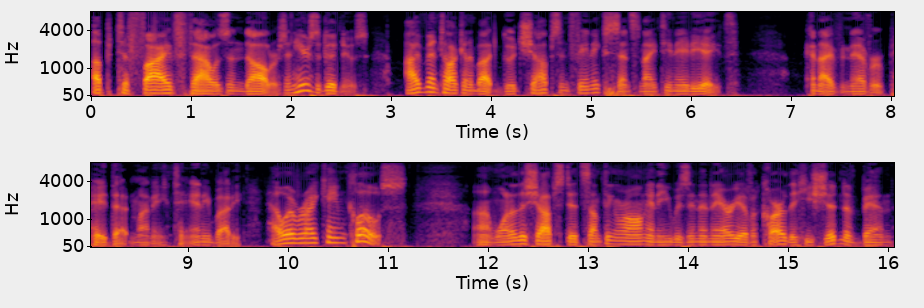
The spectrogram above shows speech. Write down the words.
up to $5,000. And here's the good news. I've been talking about good shops in Phoenix since 1988 and I've never paid that money to anybody. However, I came close. Uh, one of the shops did something wrong and he was in an area of a car that he shouldn't have been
